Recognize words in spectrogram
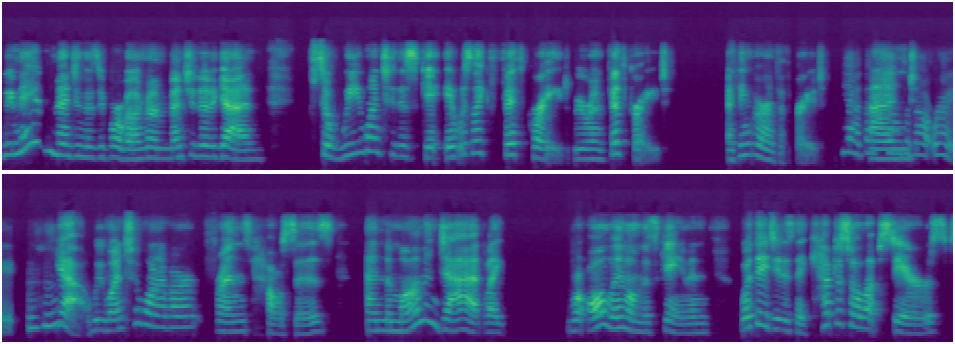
we may have mentioned this before, but I'm going to mention it again. So we went to this game. It was like fifth grade. We were in fifth grade. I think we were in fifth grade. Yeah, that sounds about right. Mhm. Yeah. We went to one of our friends' houses, and the mom and dad, like, were all in on this game. And what they did is they kept us all upstairs,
